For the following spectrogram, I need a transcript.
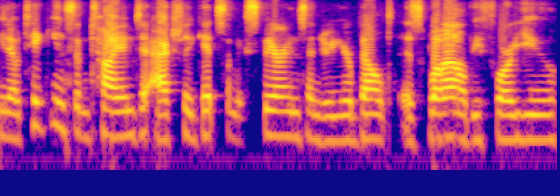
you know, taking some time to actually get some experience under your belt as well before you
